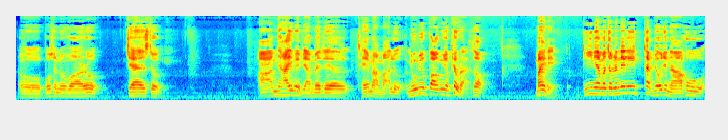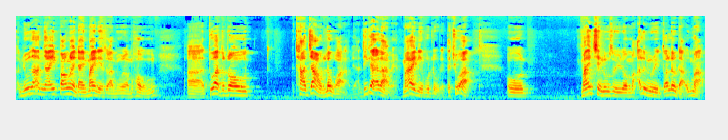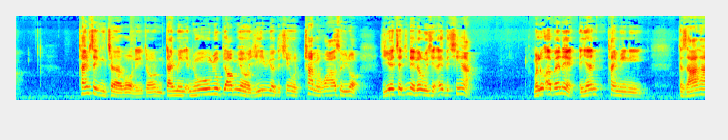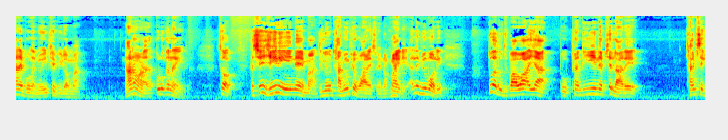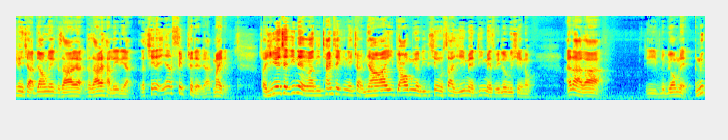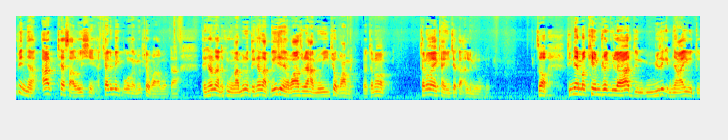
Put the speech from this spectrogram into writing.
ဟို bossa nova တို့ jazz တို့အာအများကြီးပဲဗျ metal ထဲမှာမှအဲ့လိုအမျိုးမျိုးပေါင်းပြီးတော့ဖြုတ်တာဆိုတော့မိုက်တယ်ဒီနေရာမှာကျွန်တော်နည်းနည်းလေးထပ်ပြောချင်တာဟိုအမျိုးသားအများကြီးပေါင်းလိုက်တိုင်းမိုက်တယ်ဆိုတာမျိုးတော့မဟုတ်ဘူး အာ तू ကတော်တော်ထားကြအောင်လှုပ်သွားတာဗျအဓိကအဲ့ဒါပဲမိုက်နေဖို့လိုတယ်တချို့ကဟိုမိုက်ချင်လို့ဆိုပြီးတော့မှအဲ့လိုမျိုးတွေတွားလှုပ်တာဥမာ time signature ပေါ့လေကျွန်တော် timing အမျိုးမျိုးပြောင်းပြီးတော့ရေးပြီးတော့တချင်းကိုချမယ်ကွာဆိုပြီးတော့ရည်ရွယ်ချက်ကြီးနဲ့လုပ်လို့ရှိရင်အဲ့ဒီတချင်းကမလိုအပ်ဘဲနဲ့အရန် timing ကြီးကစားထားတဲ့ပုံစံမျိုးကြီးဖြစ်ပြီးတော့မှနားထောင်ရတာကိုလိုကနိုင်ကြီးဆိုတော့ တချင်းရေးနေနဲ့မှဒီလိုထားမျိုးဖြစ်သွားတယ်ဆိုရင်တော့မှိုက်တယ်အဲ့လိုမျိုးပေါ့လေသူ့အတူတဘာဝအရာဟိုဖန်တီးရင်းနဲ့ဖြစ်လာတဲ့ time signature အပြောင်းလဲကစားရကစားတဲ့ဟာလေးတွေကသချင်းနဲ့အရင် fit ဖြစ်တယ်ဗျာမိုက်တယ်ဆိုတော့ရည်ရွယ်ချက်ကြီးနဲ့ငါဒီ time signature အများကြီးပြောင်းပြီးတော့ဒီသချင်းကိုစရေးမယ်တီးမယ်ဆိုပြီးလုပ်လို့ရှိရင်တော့အဲ့ဒါကဒီဘယ်လိုပြောမလဲအမှုပညာ art ထက်စားလို့ရှိရင် academic ပုံစံမျိုးဖြစ်သွားတာပေါ့ဒါ သင်ခန်းစာတစ်ခုငါမျိုးတို့သင်ခန်းစာပေးချင်တယ်ဝါဆိုတဲ့ဟာမျိုးကြီးဖြစ်သွားမယ်ဆိုတော့ကျွန်တော်ကျွန်တော်ရဲ့ခံယူချက်ကအဲ့လိုမျိုးပေါ့လေဆိုတော့ဒီနေ့မှာ Kim Dracula ကသူ music အများကြီးကိုသူ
